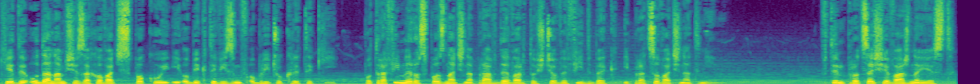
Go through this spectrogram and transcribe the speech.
Kiedy uda nam się zachować spokój i obiektywizm w obliczu krytyki, potrafimy rozpoznać naprawdę wartościowy feedback i pracować nad nim. W tym procesie ważne jest,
